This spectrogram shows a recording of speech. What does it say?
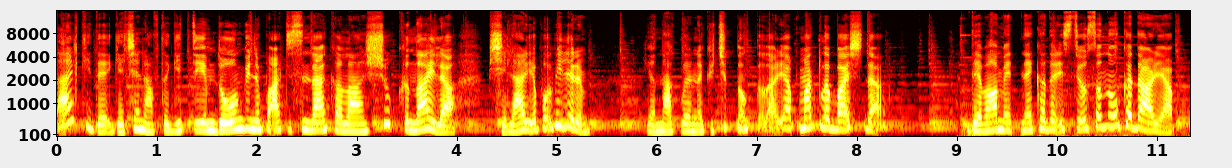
Belki de geçen hafta gittiğim doğum günü partisinden kalan şu kınayla bir şeyler yapabilirim. Yanaklarına küçük noktalar yapmakla başla. Devam et ne kadar istiyorsan o kadar yap.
